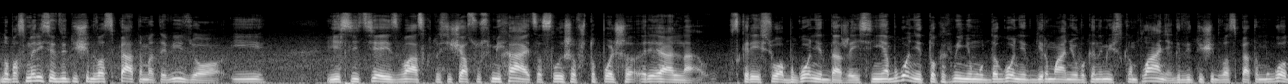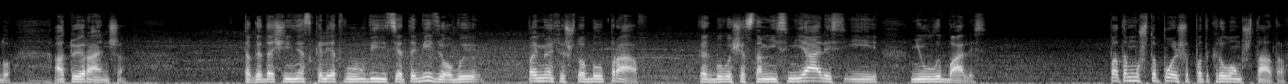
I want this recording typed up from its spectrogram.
Но посмотрите в 2025 это видео, и если те из вас, кто сейчас усмехается, слышав, что Польша реально, скорее всего, обгонит даже, если не обгонит, то как минимум догонит Германию в экономическом плане к 2025 году, а то и раньше, то когда через несколько лет вы увидите это видео, вы поймете, что был прав как бы вы сейчас там не смеялись и не улыбались. Потому что Польша под крылом Штатов.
